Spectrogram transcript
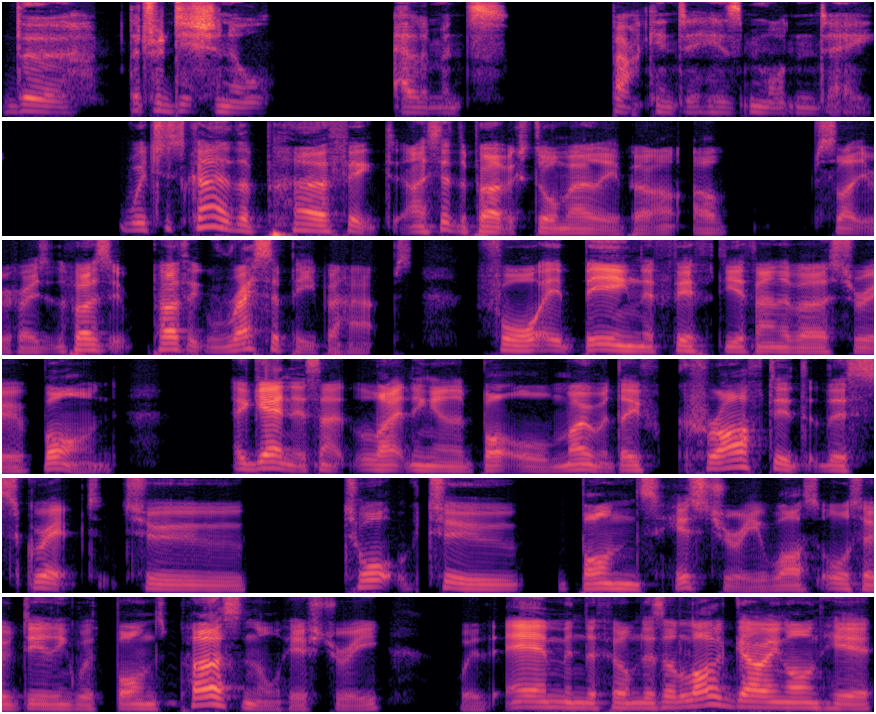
the the traditional elements back into his modern day. Which is kind of the perfect. I said the perfect storm earlier, but I'll, I'll slightly rephrase it. The perfect, perfect recipe, perhaps, for it being the 50th anniversary of Bond. Again, it's that lightning in a bottle moment. They've crafted this script to talk to Bond's history whilst also dealing with Bond's personal history with M in the film. There's a lot going on here.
